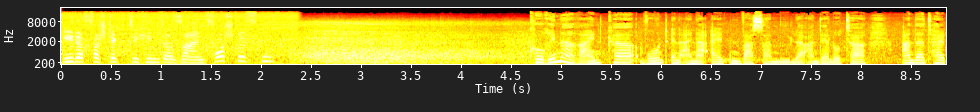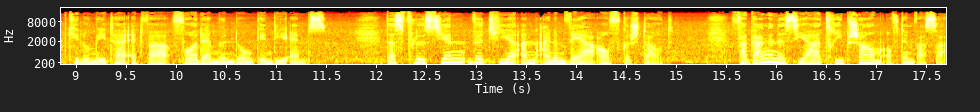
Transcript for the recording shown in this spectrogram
Jeder versteckt sich hinter seinen Vorschriften. Corinna Reinker wohnt in einer alten Wassermühle an der Luther, anderthalb Kilometer etwa vor der Mündung in die Ems. Das Flüsschen wird hier an einem Wehr aufgestaut. Vergangenes Jahr trieb Schaum auf dem Wasser.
